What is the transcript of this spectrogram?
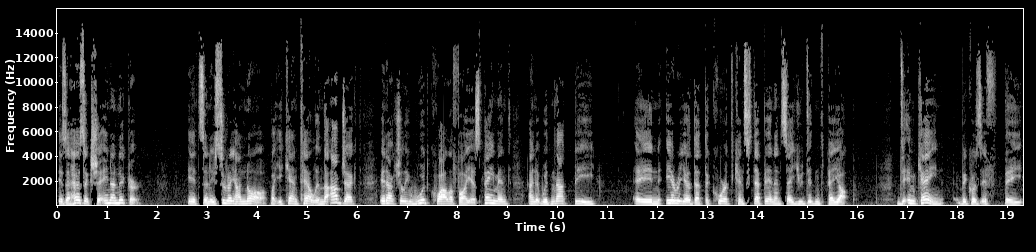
is a hezek she'ena nicker, it's an isurei hana, but you can't tell in the object, it actually would qualify as payment, and it would not be an area that the court can step in and say you didn't pay up. The imkain, because if they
